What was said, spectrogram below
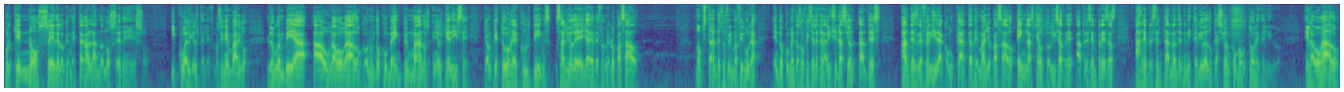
porque no sé de lo que me están hablando, no sé de eso. Y cuelga el teléfono. Sin embargo, luego envía a un abogado con un documento en manos en el que dice que aunque estuvo en el School Teams, salió de ella desde febrero pasado. No obstante, su firma figura en documentos oficiales de la licitación antes, antes referida con cartas de mayo pasado en las que autoriza a, tre- a tres empresas a representarlo ante el Ministerio de Educación como autores del libro. El abogado,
